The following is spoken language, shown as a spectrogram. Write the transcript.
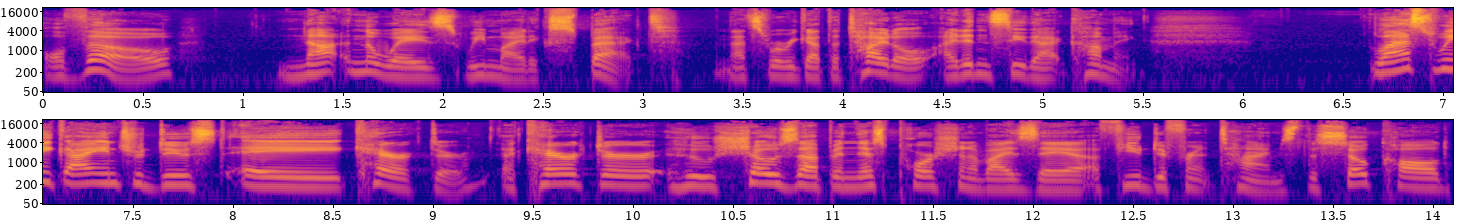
Although not in the ways we might expect. And that's where we got the title, I Didn't See That Coming. Last week, I introduced a character, a character who shows up in this portion of Isaiah a few different times, the so called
